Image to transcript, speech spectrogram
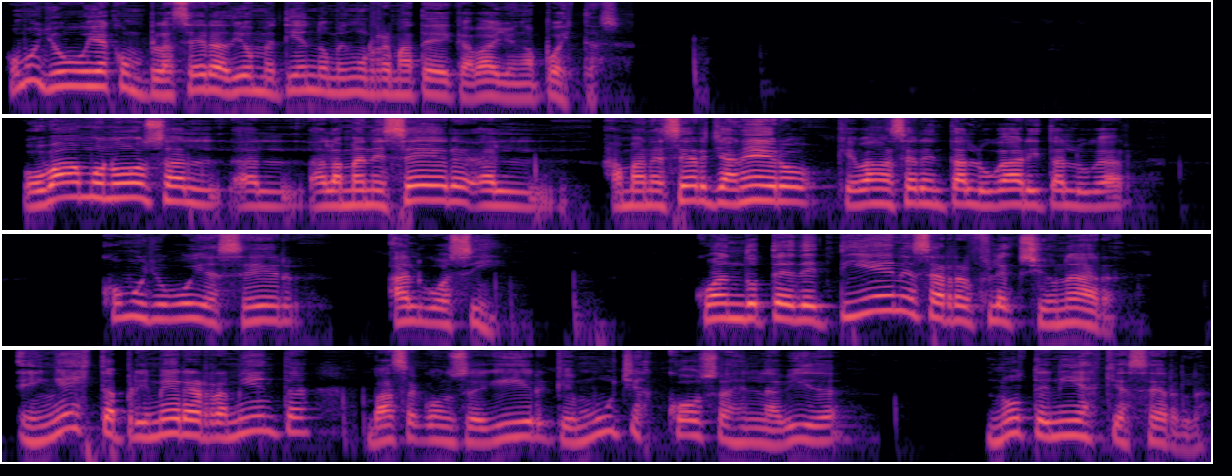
¿Cómo yo voy a complacer a Dios metiéndome en un remate de caballo en apuestas? O vámonos al, amanecer, al amanecer llanero que van a hacer en tal lugar y tal lugar. ¿Cómo yo voy a hacer algo así? Cuando te detienes a reflexionar en esta primera herramienta, vas a conseguir que muchas cosas en la vida no tenías que hacerlas.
